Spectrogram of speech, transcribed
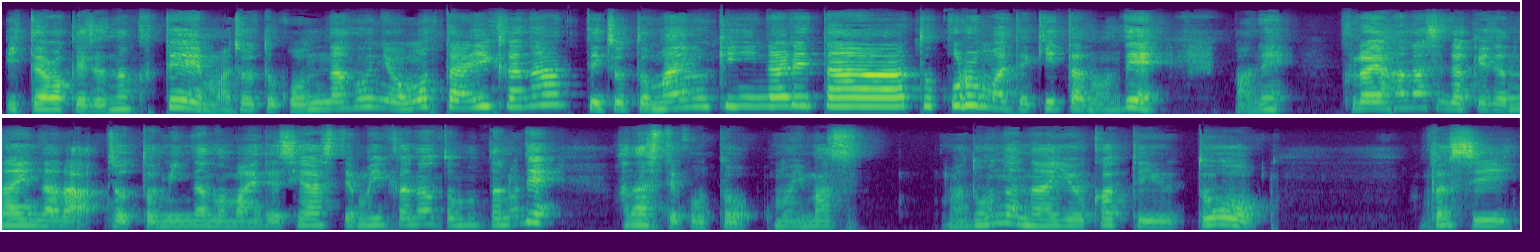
いたわけじゃなくて、まあちょっとこんな風に思ったらいいかなってちょっと前向きになれたところまで来たので、まあね、暗い話だけじゃないなら、ちょっとみんなの前でシェアしてもいいかなと思ったので、話していこうと思います。まあどんな内容かっていうと、私、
